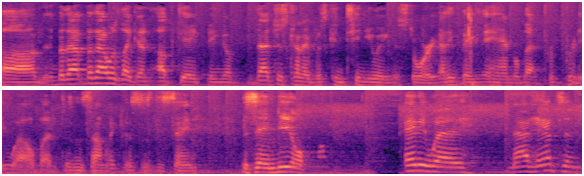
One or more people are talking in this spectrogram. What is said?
Um, but that but that was like an updating of that. Just kind of was continuing the story. I think they, they handled that pr- pretty well, but it doesn't sound like this is the same the same deal. Anyway, Matt Hanson,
